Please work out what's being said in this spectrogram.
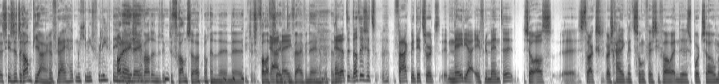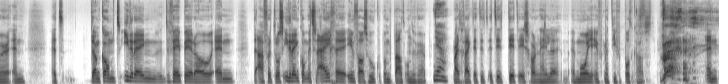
Uh, sinds het rampjaar. Een vrijheid moet je niet verliefd nemen. Oh nee, nee, we hadden natuurlijk de Fransen ook nog in, in, uh, vanaf ja, 1795. Nee. dat, dat is het vaak met dit soort media-evenementen. Zoals straks waarschijnlijk met het Songfestival en de Sportzomer. En het, dan komt iedereen, de VPRO en de Afrotros. Iedereen komt met zijn eigen invalshoek op een bepaald onderwerp. Ja. Maar tegelijkertijd, dit, dit, dit is gewoon een hele een mooie informatieve podcast. en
